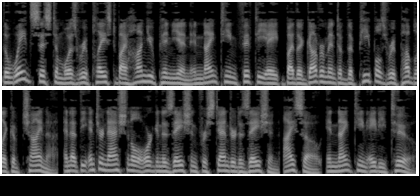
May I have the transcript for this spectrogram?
The Wade system was replaced by Hanyu Pinyin in 1958 by the Government of the People's Republic of China, and at the International Organization for Standardization ISO in 1982.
